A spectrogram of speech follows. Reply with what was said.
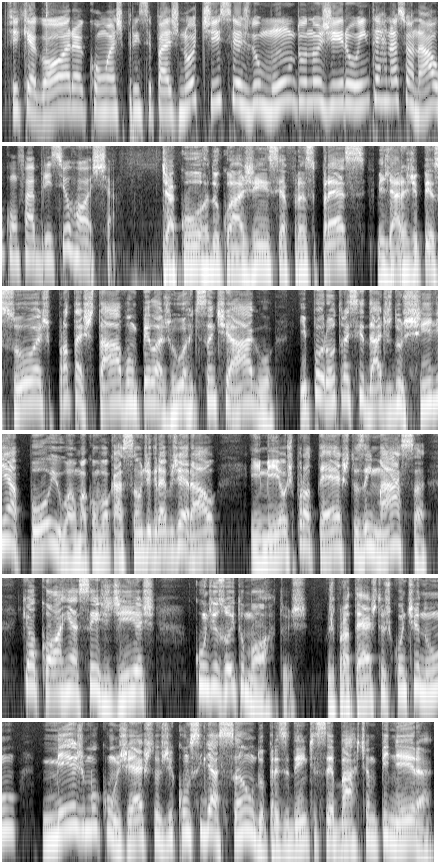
Fique agora com as principais notícias do mundo no Giro Internacional com Fabrício Rocha. De acordo com a agência France Press, milhares de pessoas protestavam pelas ruas de Santiago e por outras cidades do Chile em apoio a uma convocação de greve geral em meio aos protestos em massa que ocorrem há seis dias, com 18 mortos. Os protestos continuam, mesmo com gestos de conciliação do presidente Sebastião Pinheira.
